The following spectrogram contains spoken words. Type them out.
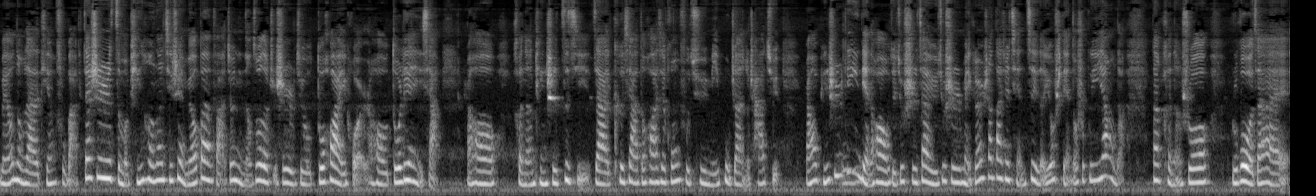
没有那么大的天赋吧。但是，怎么平衡呢？其实也没有办法，就你能做的只是就多画一会儿，然后多练一下，然后可能平时自己在课下多花些功夫去弥补这样一个差距。然后平时另一点的话，我觉得就是在于，就是每个人上大学前自己的优势点都是不一样的。那可能说，如果我在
